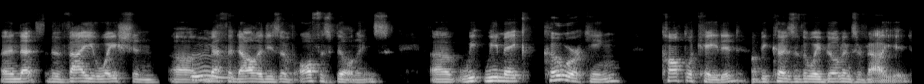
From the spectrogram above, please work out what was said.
and that's the valuation uh, mm. methodologies of office buildings. Uh, we, we make co-working complicated because of the way buildings are valued.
